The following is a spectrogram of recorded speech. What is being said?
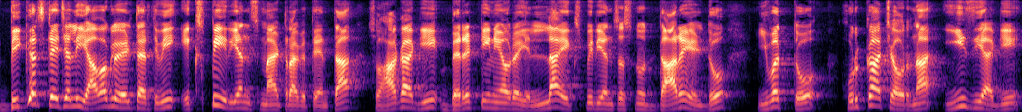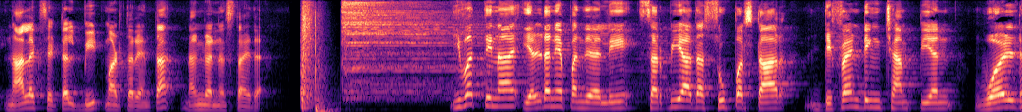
ಬಿಗ್ಗರ್ ಸ್ಟೇಜಲ್ಲಿ ಯಾವಾಗಲೂ ಹೇಳ್ತಾ ಇರ್ತೀವಿ ಎಕ್ಸ್ಪೀರಿಯನ್ಸ್ ಮ್ಯಾಟ್ರ್ ಆಗುತ್ತೆ ಅಂತ. ಸೊ ಹಾಗಾಗಿ ಬೆರೆಟ್ಟಿನಿ ಅವರ ಎಲ್ಲ ಎಕ್ಸ್ಪೀರಿಯನ್ಸಸ್ನು ದಾರೆ ಎಳೆದು ಇವತ್ತು ಹುರ್ಕಾಚ್ ಅವ್ರನ್ನ ಈಸಿಯಾಗಿ ನಾಲ್ಕು ಸೆಟ್ಟಲ್ಲಿ ಬೀಟ್ ಮಾಡ್ತಾರೆ ಅಂತ ನಂಗೆ ಅನ್ನಿಸ್ತಾ ಇದೆ. ಇವತ್ತಿನ ಎರಡನೇ ಪಂದ್ಯದಲ್ಲಿ ಸರ್ಬಿಯಾದ superstar defending champion, world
